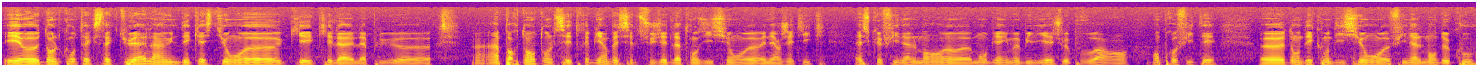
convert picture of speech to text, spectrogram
Et euh, dans le contexte actuel, hein, une des questions euh, qui est, la, plus euh, importante, on le sait très bien, ben, c'est le sujet de la transition énergétique. Est-ce que finalement, mon bien immobilier, je vais pouvoir en, en profiter dans des conditions finalement de coût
